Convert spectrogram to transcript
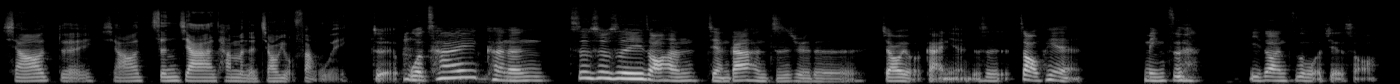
想要对想要增加他们的交友范围。对我猜，可能这就是一种很简单、很直觉的交友概念，就是照片、名字、一段自我介绍。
